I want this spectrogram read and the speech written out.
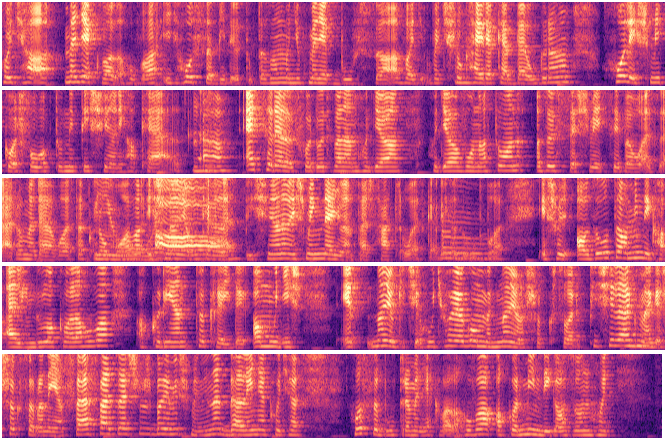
hogyha megyek valahova, így hosszabb időt utazom, mondjuk megyek busszal, vagy, vagy sok helyre kell beugranom, hol és mikor fogok tudni pisilni, ha kell. Uh-huh. Egyszer előfordult velem, hogy a, hogy a vonaton az összes WC-be volt zárva, mert el voltak romolva, és oh. nagyon kellett pisilnem, és még 40 perc hátra volt kb. az útból. És hogy azóta, mindig, ha elindulok valahova, akkor ilyen tökre ideg. Amúgy is én nagyon kicsi a húgyholyagom, meg nagyon sokszor pisilek, uh-huh. meg sokszor van ilyen felfázásos bajom is, meg minden, de a lényeg, hogyha hosszabb útra megyek valahova, akkor mindig azon, hogy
